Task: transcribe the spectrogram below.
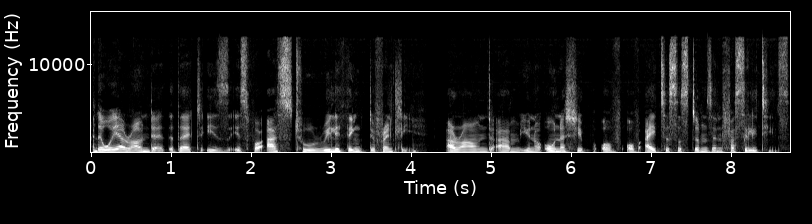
the way around it, that is is for us to really think differently around um, you know ownership of of IT systems and facilities.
